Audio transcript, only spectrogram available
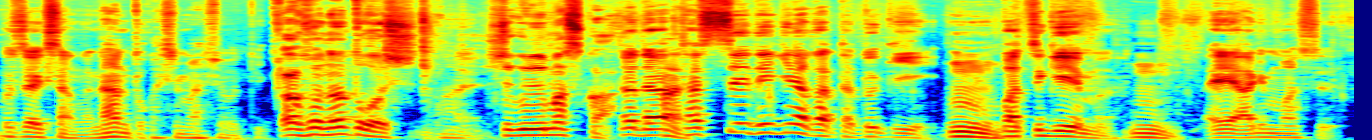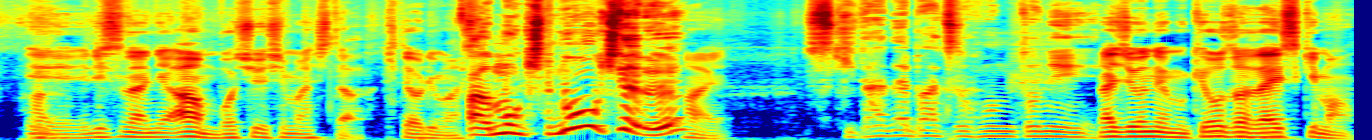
小崎さんが何とかしましょうって言って。あそれなんとかし,、はい。してくれますか？ただはい。達成できなかった時、ん。罰ゲーム、ん。えーあります、えーリスナーに案募集しました。来ております。あもう来もう来てる、好はい。きだね罰本当に。ラジオネーム餃子大好きマ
